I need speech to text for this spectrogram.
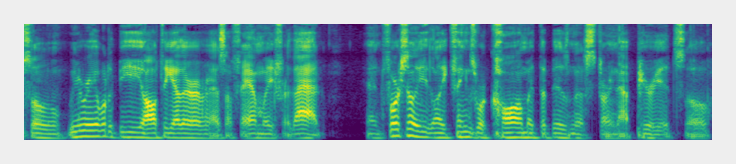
So we were able to be all together as a family for that. And fortunately, like things were calm at the business during that period. So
